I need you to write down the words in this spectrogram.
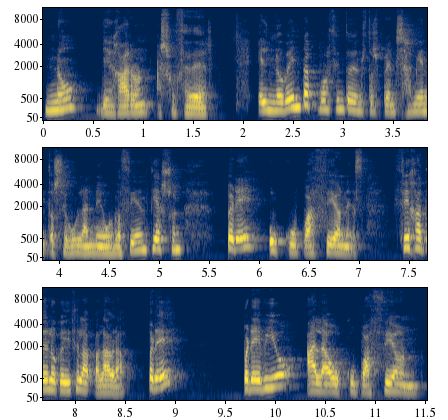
no llegaron a suceder. El 90% de nuestros pensamientos, según la neurociencia, son preocupaciones. Fíjate lo que dice la palabra, pre, previo a la ocupación.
